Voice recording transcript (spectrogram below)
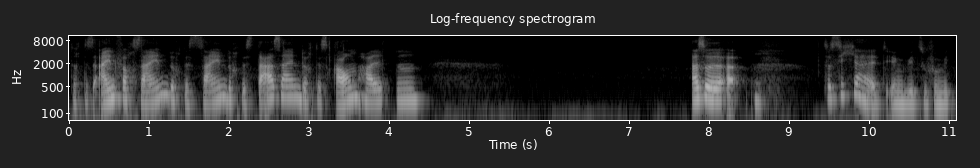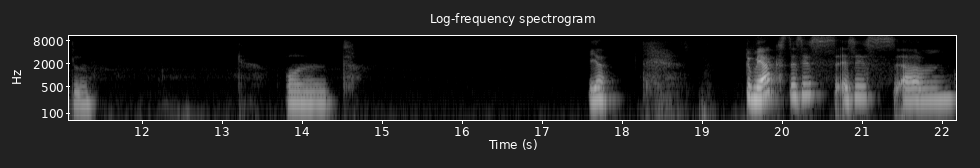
durch das Einfachsein, durch das Sein, durch das Dasein, durch das Raumhalten, Also äh, zur Sicherheit irgendwie zu vermitteln. Und ja, du merkst, es ist, es ist ähm,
